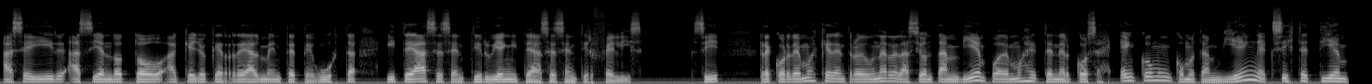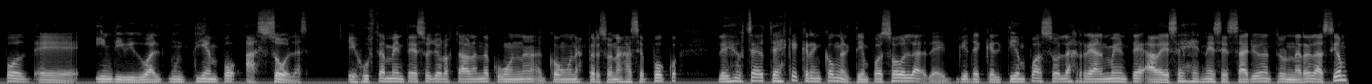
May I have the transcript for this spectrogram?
a seguir haciendo todo aquello que realmente te gusta y te hace sentir bien y te hace sentir feliz. ¿Sí? Recordemos que dentro de una relación también podemos eh, tener cosas en común, como también existe tiempo eh, individual, un tiempo a solas. Y justamente eso yo lo estaba hablando con, una, con unas personas hace poco. Le dije a ustedes, ¿ustedes que creen con el tiempo a solas, de, que el tiempo a solas realmente a veces es necesario dentro de una relación?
